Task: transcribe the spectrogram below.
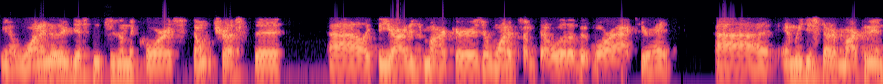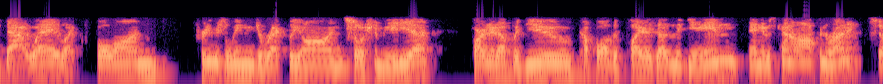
you know, want to know their distances on the course, don't trust the, uh, like the yardage markers or wanted something a little bit more accurate. Uh, and we just started marketing it that way, like full on, pretty much leaning directly on social media. Partnered up with you, a couple other players out in the game, and it was kind of off and running. So,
